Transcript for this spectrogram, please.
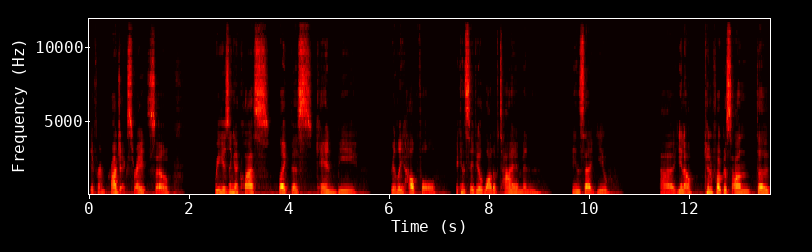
different projects, right? So reusing a class like this can be really helpful. It can save you a lot of time and means that you, uh, you know, can focus on the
